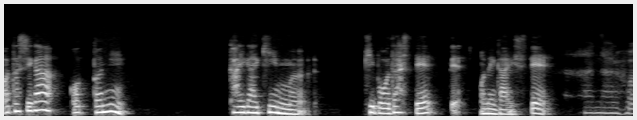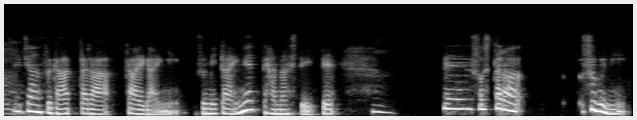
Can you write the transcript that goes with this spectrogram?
私が夫に海外勤務希望出してってお願いして、あなるほどチャンスがあったら海外に住みたいねって話していて、うん、でそしたらすぐに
